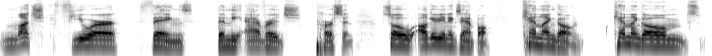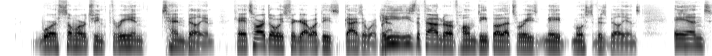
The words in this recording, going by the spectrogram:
much fewer things than the average person. So I'll give you an example. Ken Langone. Ken Langone's worth somewhere between three and 10 billion. Okay. It's hard to always figure out what these guys are worth, but Yeah. he, he's the founder of Home Depot. That's where he's made most of his billions. And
